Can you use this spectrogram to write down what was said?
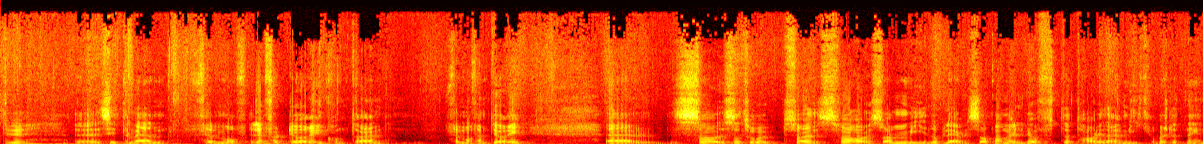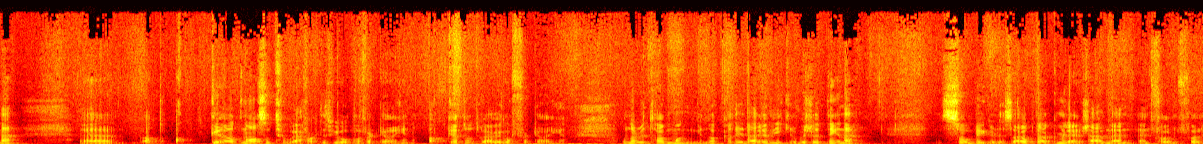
du eh, sitter med en, en 40-åring kontra en 55-åring, eh, så, så, så, så, er min opplevelse at man veldig ofte tar de der mikrobeslutningene. Eh, at akkurat nå så tror jeg faktisk vi går på 40-åringen. Akkurat nå tror jeg vi går på 40-åringen. Og når du tar mange nok av de der mikrobeslutningene, så bygger det seg opp. Det akkumulerer seg en, en, en form for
